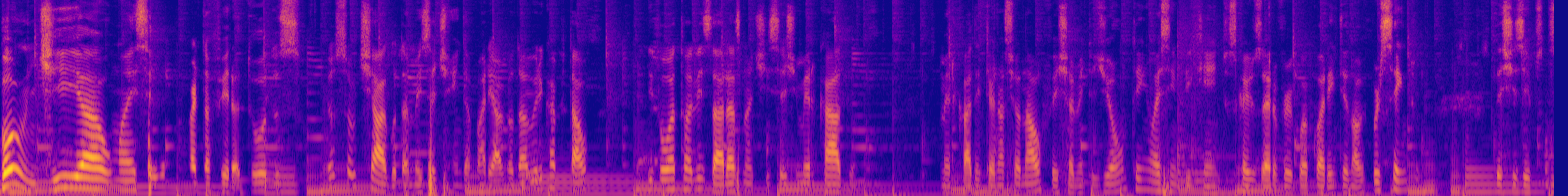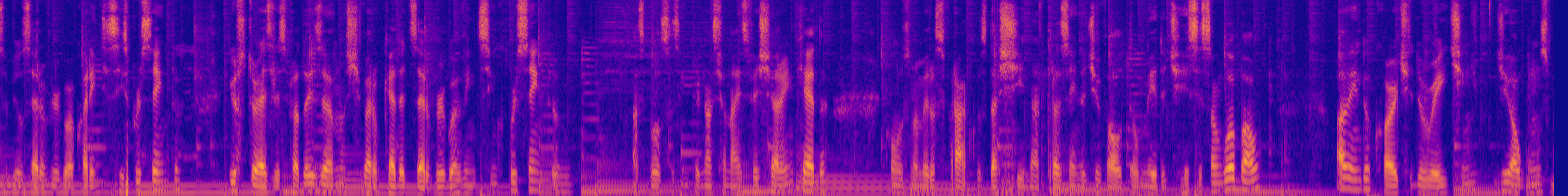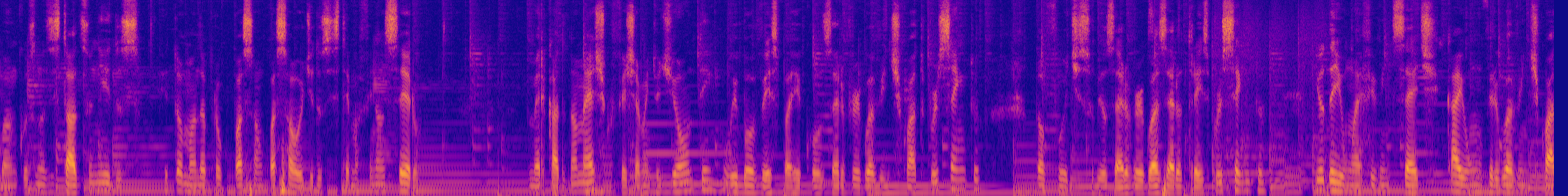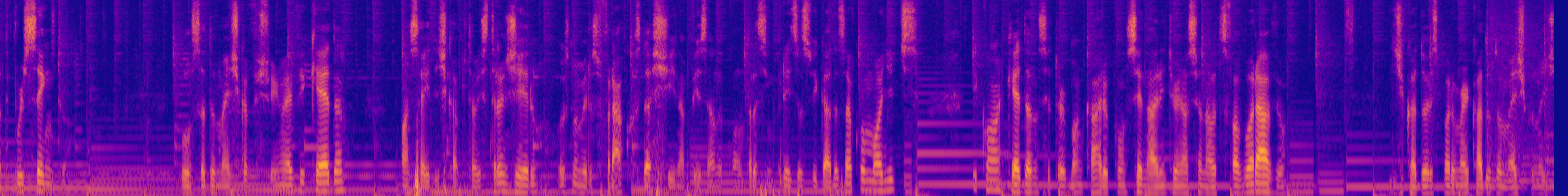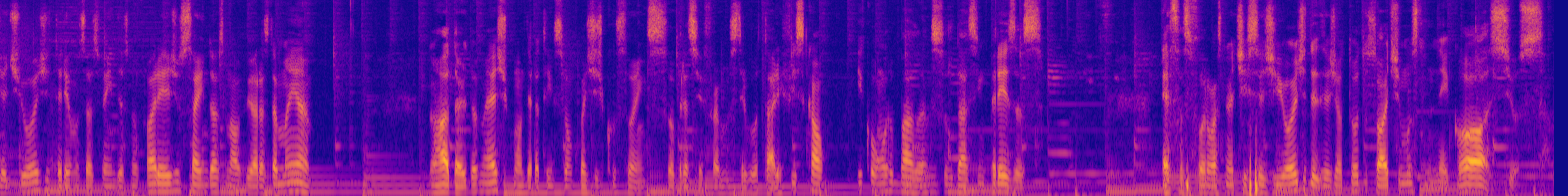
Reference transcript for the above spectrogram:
Bom dia, uma excelente quarta-feira a todos. Eu sou o Thiago da mesa de renda variável da Uri Capital e vou atualizar as notícias de mercado. Mercado internacional, fechamento de ontem, o S&P 500 caiu 0,49%, DXY subiu 0,46% e os Treasuries para dois anos tiveram queda de 0,25%. As bolsas internacionais fecharam em queda, com os números fracos da China trazendo de volta o medo de recessão global além do corte do rating de alguns bancos nos Estados Unidos, retomando a preocupação com a saúde do sistema financeiro. No mercado doméstico, fechamento de ontem, o Ibovespa recuou 0,24%, o Dofut subiu 0,03% e o D1F27 caiu 1,24%. Bolsa doméstica fechou em leve queda, com a saída de capital estrangeiro, os números fracos da China pesando contra as empresas ligadas a commodities e com a queda no setor bancário com um cenário internacional desfavorável. Indicadores para o mercado doméstico no dia de hoje, teremos as vendas no varejo saindo às 9 horas da manhã. No radar doméstico, manter atenção com as discussões sobre as reformas tributária e fiscal e com o balanço das empresas. Essas foram as notícias de hoje. Desejo a todos ótimos negócios.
